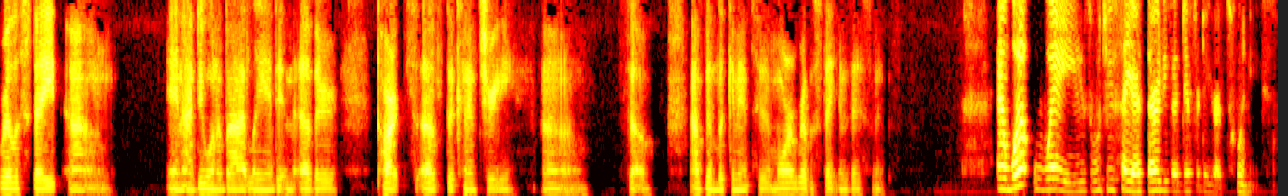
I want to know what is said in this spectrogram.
real estate. Um, and I do want to buy land in other parts of the country um, so I've been looking into more real estate investments. And what ways would you say your 30s are different than your 20s?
